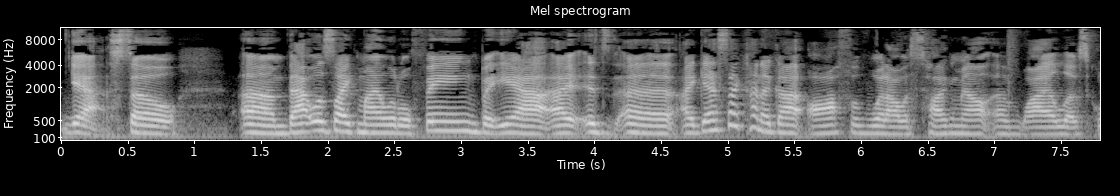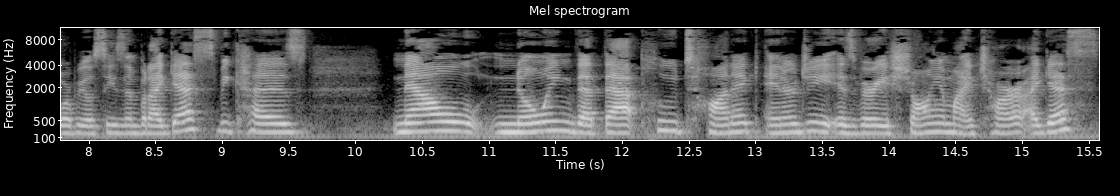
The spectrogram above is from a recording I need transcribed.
yeah, so um, that was like my little thing. But yeah, I it's uh, I guess I kind of got off of what I was talking about of why I love Scorpio season. But I guess because now knowing that that plutonic energy is very strong in my chart, I guess.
